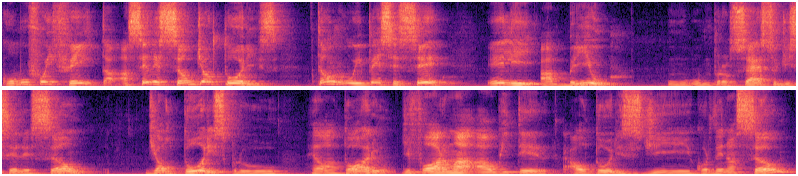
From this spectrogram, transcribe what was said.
como foi feita a seleção de autores. Então, o IPCC ele abriu um, um processo de seleção de autores para o relatório de forma a obter autores de coordenação,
